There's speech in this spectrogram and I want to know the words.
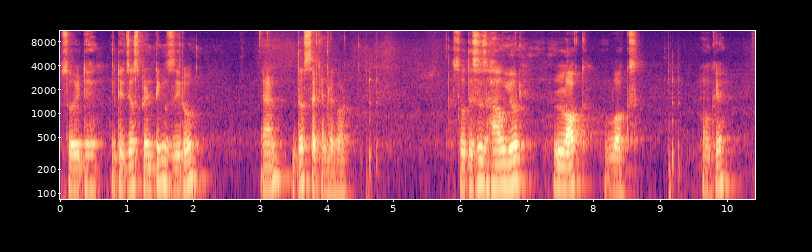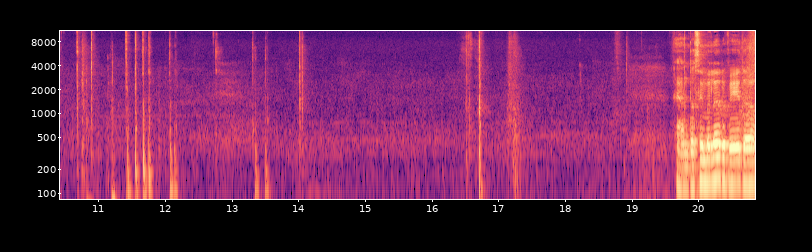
So it it is just printing 0 and the second record. So this is how your loc works. Okay and the similar way the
